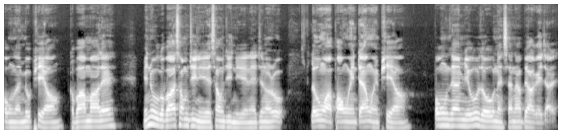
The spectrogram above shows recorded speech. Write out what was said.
ပုံစံမျိုးဖြစ်အောင်ကဘာမှာလည်းမင်းတို့ကဘာစောင့်ကြည့်နေတယ်စောင့်ကြည့်နေတယ်နဲ့ကျွန်တော်တို့လုံးဝပေါင်ဝင်တန်းဝင်ဖြစ်အောင်ပုံစံမျိုးစုံနဲ့ဆန္ဒပြခဲ့ကြတယ်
